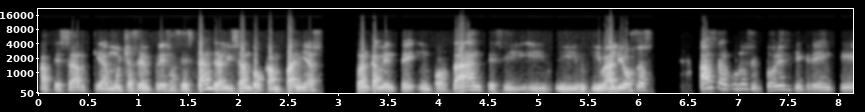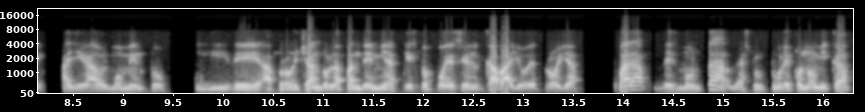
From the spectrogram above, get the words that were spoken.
a pesar que a muchas empresas están realizando campañas francamente importantes y, y, y, y valiosas, hasta algunos sectores que creen que ha llegado el momento y de aprovechando la pandemia, que esto puede ser el caballo de Troya para desmontar la estructura económica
